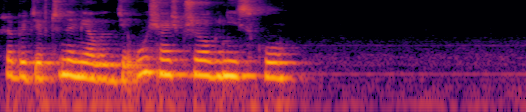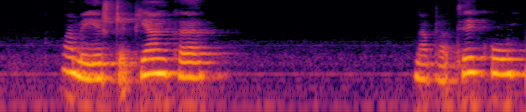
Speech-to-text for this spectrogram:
żeby dziewczyny miały gdzie usiąść przy ognisku. Mamy jeszcze piankę na patyku.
